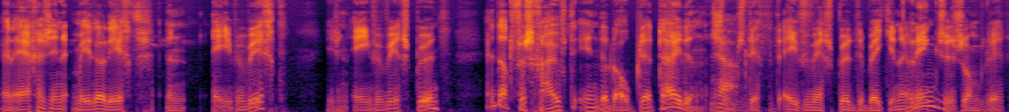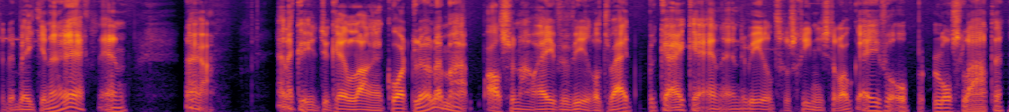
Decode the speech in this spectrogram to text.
En ergens in het midden ligt een evenwicht, is een evenwichtspunt. En dat verschuift in de loop der tijden. Ja. Soms ligt het evenwichtspunt een beetje naar links en soms ligt het een beetje naar rechts. En nou ja, en dan kun je natuurlijk heel lang en kort lullen. Maar als we nou even wereldwijd bekijken en, en de wereldgeschiedenis er ook even op loslaten.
